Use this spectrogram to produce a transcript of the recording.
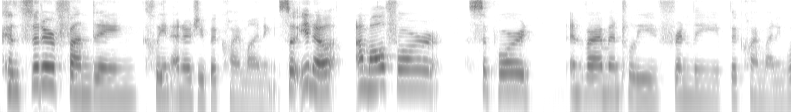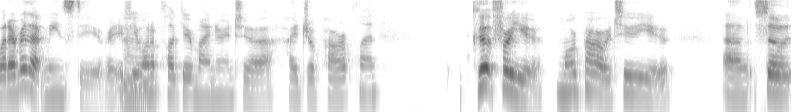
consider funding clean energy Bitcoin mining. So you know, I'm all for support environmentally friendly Bitcoin mining, whatever that means to you, right? If you want to plug your miner into a hydropower plant, good for you. More power to you. Um, so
